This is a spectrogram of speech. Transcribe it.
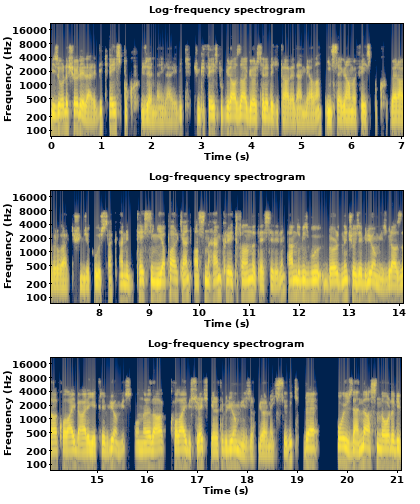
Biz orada şöyle ilerledik. Facebook üzerinden ilerledik. Çünkü Facebook biraz daha görsele de hitap eden bir alan. Instagram ve Facebook beraber olarak düşünecek olursak hani testingi yaparken aslında hem kreatif alanı da test edelim hem de biz bu burden'ı çözebiliyor muyuz? Biraz daha kolay bir hale getirebiliyor muyuz? Onlara daha kolay bir süreç yaratabiliyor muyuz görmek istedik ve o yüzden de aslında orada bir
